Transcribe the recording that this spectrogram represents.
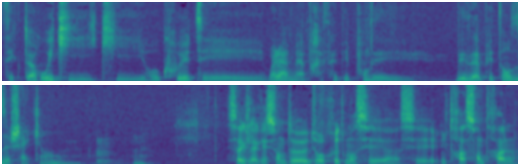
secteur, oui, qui, qui recrute. Et voilà, mais après, ça dépend des des appétences de chacun. Hmm. C'est vrai que la question du recrutement, c'est ultra central.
